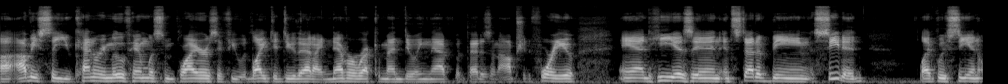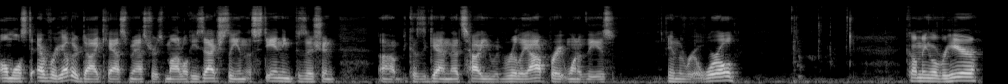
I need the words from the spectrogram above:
Uh, obviously, you can remove him with some pliers if you would like to do that. I never recommend doing that, but that is an option for you. And he is in, instead of being seated, like we see in almost every other diecast masters model. He's actually in the standing position uh, because, again, that's how you would really operate one of these in the real world. Coming over here,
